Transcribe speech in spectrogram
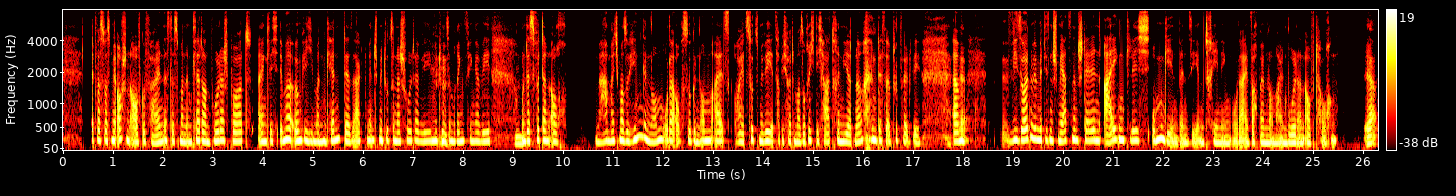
etwas, was mir auch schon aufgefallen ist, dass man im Kletter- und Bouldersport eigentlich immer irgendwie jemanden kennt, der sagt, Mensch, mir tut's in der Schulter weh, mir tut's im Ringfinger weh. Mhm. Und das wird dann auch ja, manchmal so hingenommen oder auch so genommen als, oh, jetzt tut's mir weh, jetzt habe ich heute mal so richtig hart trainiert, ne? Und deshalb tut's halt weh. Ähm, ja. Wie sollten wir mit diesen schmerzenden Stellen eigentlich umgehen, wenn sie im Training oder einfach beim normalen Bouldern auftauchen? Ja,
